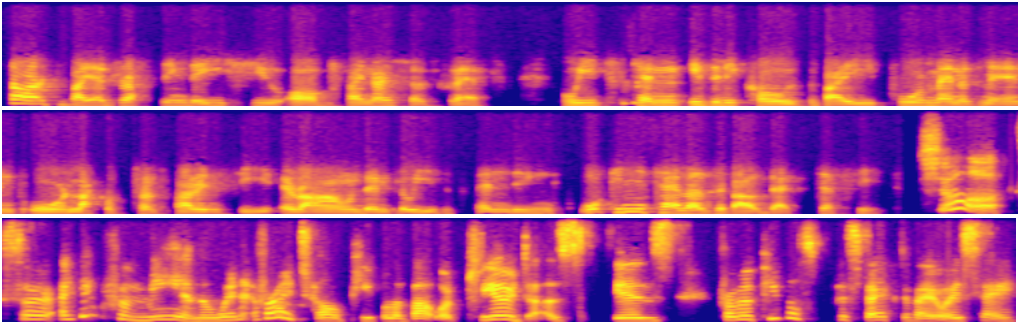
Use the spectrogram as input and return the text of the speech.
start by addressing the issue of financial stress which can easily caused by poor management or lack of transparency around employees' spending. What can you tell us about that, Jessie? Sure. So I think for me, and whenever I tell people about what Pleo does, is from a people's perspective, I always say,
